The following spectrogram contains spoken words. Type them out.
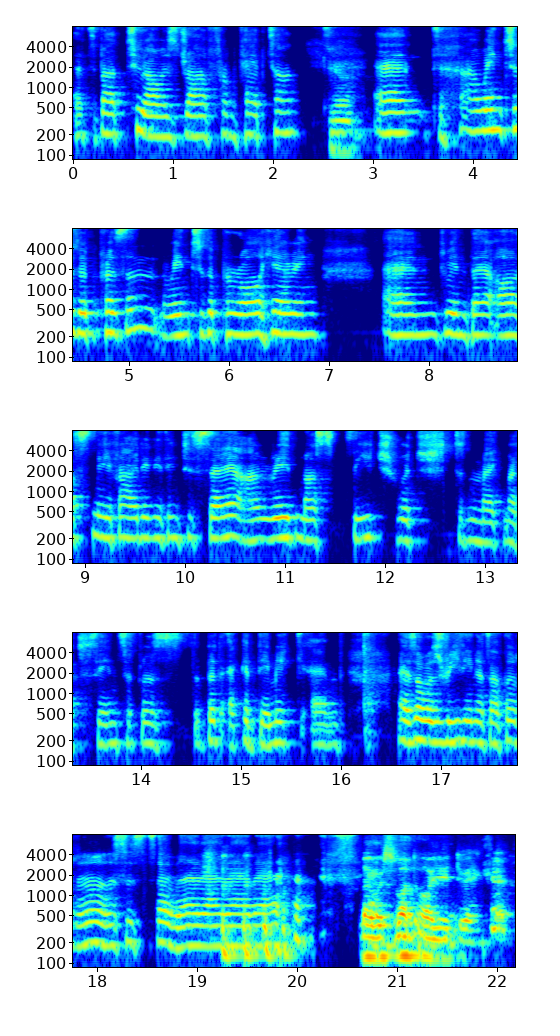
It's about two hours drive from Cape Town. Yeah. And I went to the prison, went to the parole hearing, and when they asked me if I had anything to say, I read my speech, which didn't make much sense. It was a bit academic. And as I was reading it, I thought, oh, this is so blah, blah, blah, blah. Lois, what are you doing?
